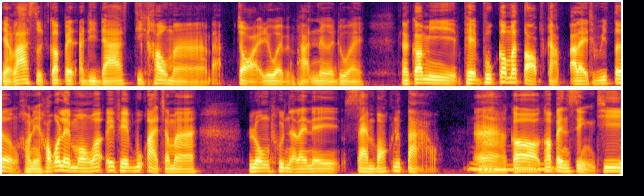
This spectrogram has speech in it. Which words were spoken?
อย่างล่าสุดก็เป็น Adidas ที่เข้ามาแบบ join ด้วยเป็น partner ด้วย แล้วก็มี Facebook ก็มาตอบกลับอะไร Twitter ของเขาเนี่ยเขาก็เลยมองว่าเอ้ย Facebook อาจจะมาลงทุนอะไรใน Sandbox หรือเปล่าอ่าก็ก็เป็นสิ่งที่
